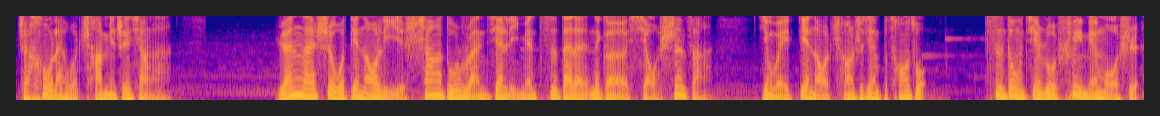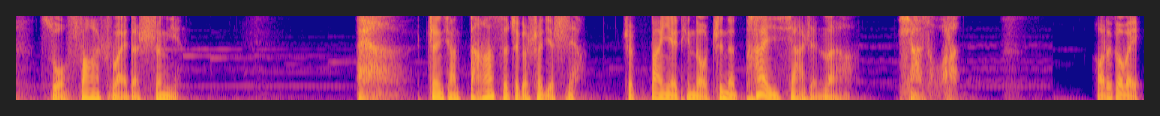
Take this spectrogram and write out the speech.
这后来我查明真相了啊。原来是我电脑里杀毒软件里面自带的那个小狮子啊，因为电脑长时间不操作，自动进入睡眠模式所发出来的声音。哎呀，真想打死这个设计师呀！这半夜听到真的太吓人了啊，吓死我了。好的，各位，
